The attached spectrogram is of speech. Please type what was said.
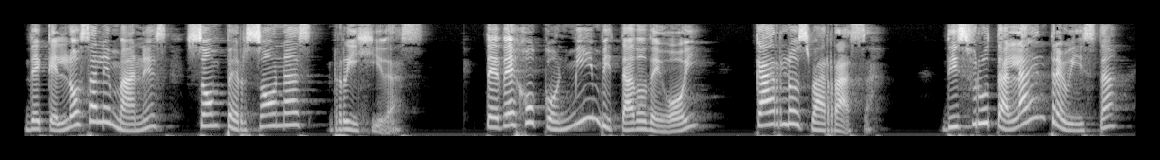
de que los alemanes son personas rígidas te dejo con mi invitado de hoy, Carlos Barraza. Disfruta la entrevista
